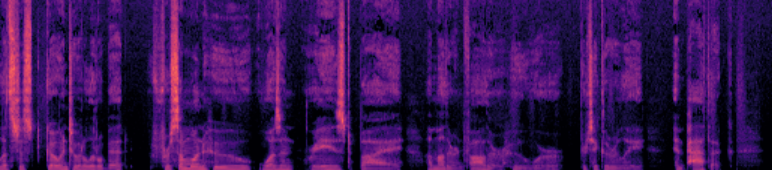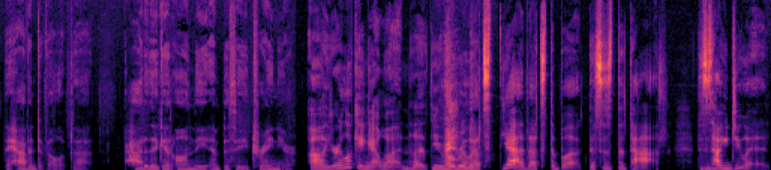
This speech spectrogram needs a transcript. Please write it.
let's just go into it a little bit. For someone who wasn't raised by a mother and father who were particularly empathic, they haven't developed that. How do they get on the empathy train here? Oh, you're looking at one. You, oh, really? That's yeah. That's the book. This is the path. This is how you do it.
